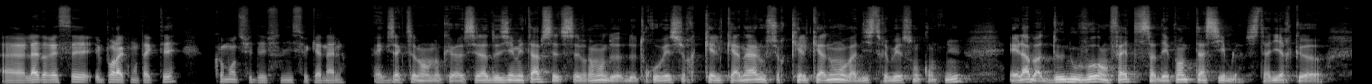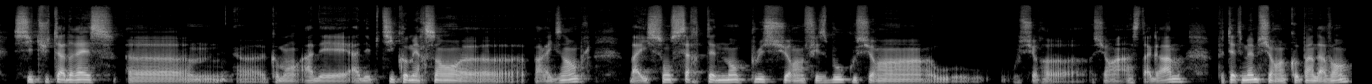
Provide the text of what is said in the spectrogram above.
l'adresser et pour la contacter. Comment tu définis ce canal? Exactement. Donc euh, c'est la deuxième étape, c'est vraiment de, de, trouver sur quel canal ou sur quel canon on va distribuer son contenu. Et là, bah, de nouveau, en fait, ça dépend de ta cible. C'est-à-dire que si tu t'adresses euh, euh, comment à des à des petits commerçants, euh, par exemple, bah, ils sont certainement plus sur un Facebook ou sur un ou, sur euh, sur un Instagram, peut-être même sur un copain d'avant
